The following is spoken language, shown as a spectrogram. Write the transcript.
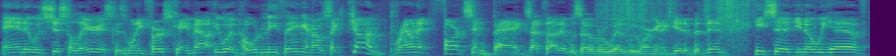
and it was just hilarious because when he first came out, he wasn't holding anything, and I was like, John Brown, it farts in bags. I thought it was over with. We weren't going to get it, but then he said, you know, we have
